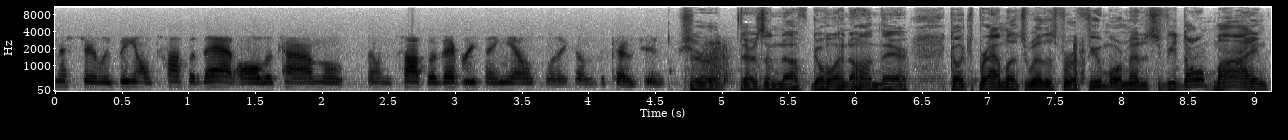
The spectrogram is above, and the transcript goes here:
necessarily be on top of that all the time, on top of everything else when it comes to coaching. Sure, there's enough going on there. Coach Bramlett's with us for a few more minutes. If you don't mind,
